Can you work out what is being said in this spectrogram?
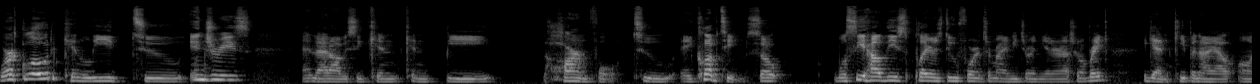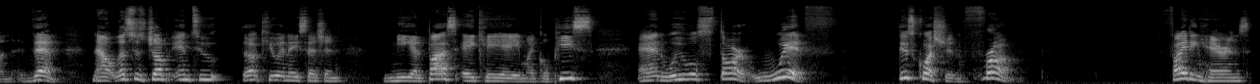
workload can lead to injuries, and that obviously can can be harmful to a club team. So we'll see how these players do for Inter Miami during the international break. Again, keep an eye out on them. Now let's just jump into the Q and A session. Miguel Paz, aka Michael Peace, and we will start with this question from Fighting Herons.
